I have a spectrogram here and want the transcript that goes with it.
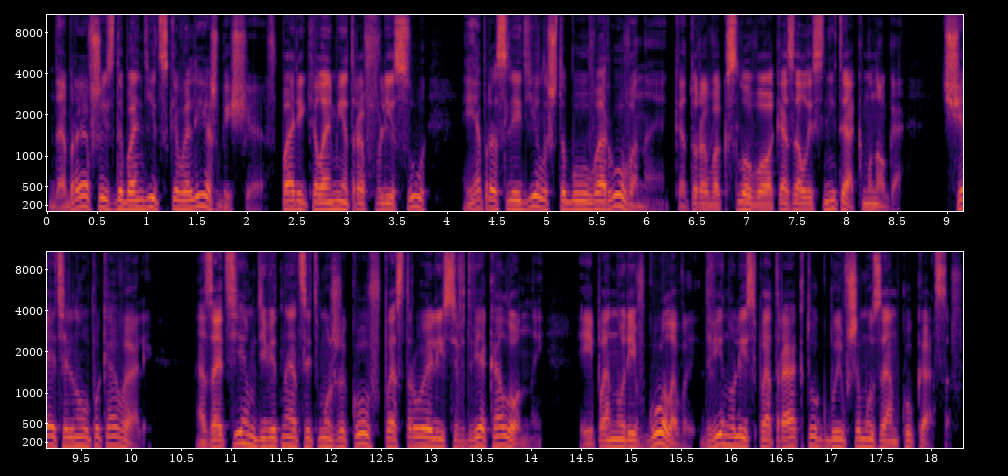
Добравшись до бандитского лежбища, в паре километров в лесу, я проследил, чтобы уворованное, которого, к слову, оказалось не так много, тщательно упаковали, а затем 19 мужиков построились в две колонны и, понурив головы, двинулись по тракту к бывшему замку Кассов.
